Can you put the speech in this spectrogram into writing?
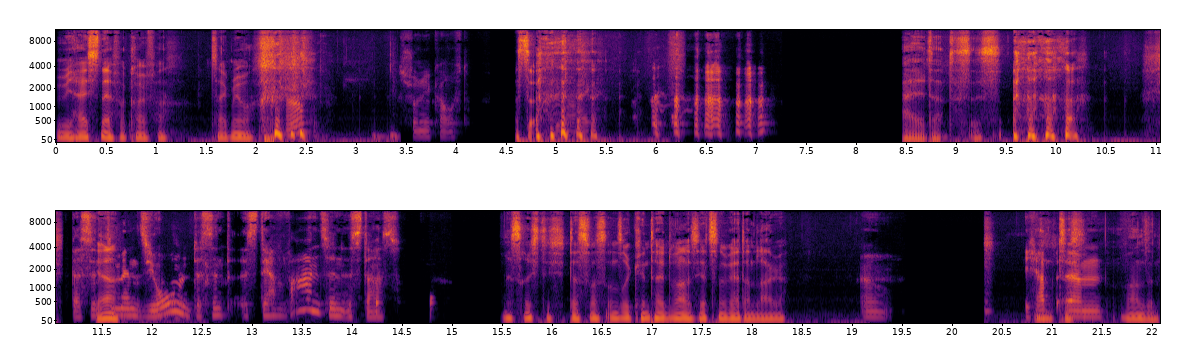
Wie heißt denn der Verkäufer? Zeig mir mal. Ja? Ist schon gekauft. Achso. Weg. Das ist. Das sind Ja. Dimensionen, das sind, ist der Wahnsinn, ist das. Das ist richtig. Das, was unsere Kindheit war, ist jetzt eine Wertanlage. Ja. Ich habe ähm, Wahnsinn.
